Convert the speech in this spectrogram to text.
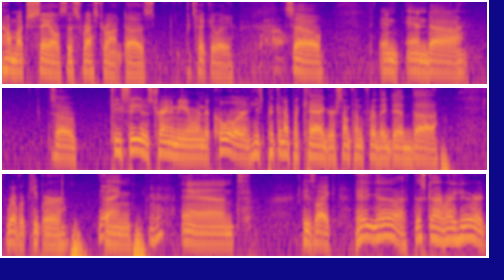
how much sales this restaurant does particularly wow. so and and uh, so tc was training me and we're in the cooler and he's picking up a keg or something for they did the riverkeeper Yeah. thing Mhm. and he's like hey yeah this guy right here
